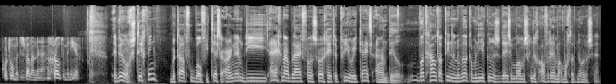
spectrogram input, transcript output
Kortom, het is wel een, een grote meneer. Heb je nog een stichting, betaald voetbal Vitesse Arnhem, die eigenaar blijft van het zogeheten prioriteitsaandeel. Wat houdt dat in en op welke manier kunnen ze deze man misschien nog afremmen, mocht dat nodig zijn?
